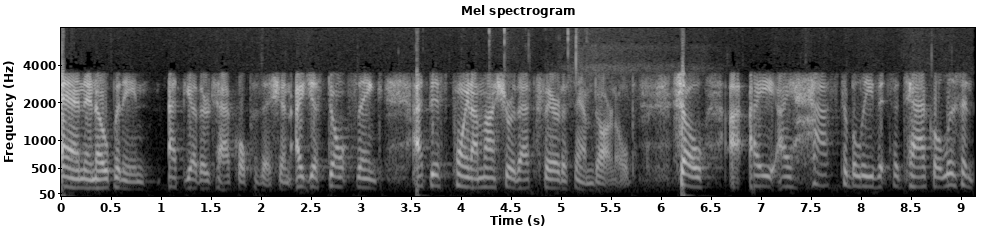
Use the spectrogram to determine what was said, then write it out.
and an opening at the other tackle position. I just don't think at this point. I'm not sure that's fair to Sam Darnold. So I, I have to believe it's a tackle. Listen,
